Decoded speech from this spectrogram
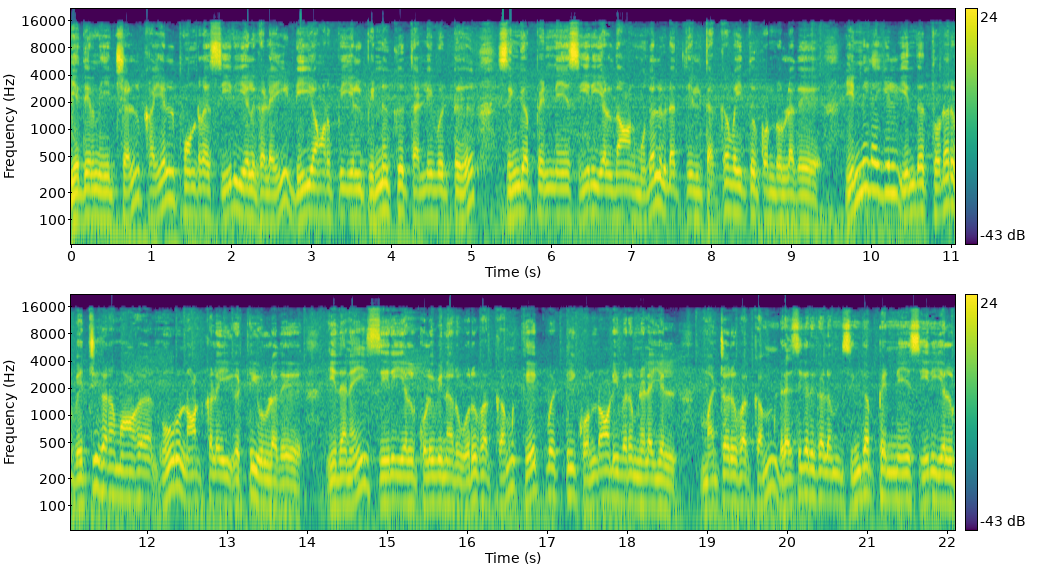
எதிர்நீச்சல் கயல் போன்ற சீரியல்களை டிஆர்பியில் பின்னுக்கு தள்ளிவிட்டு சிங்கப்பெண்ணே சீரியல் தான் முதல் இடத்தில் தக்க வைத்து கொண்டுள்ளது. இந்நிலையில் இந்த தொடர் வெற்றிகரமாக நூறு நாட்களை எட்டியுள்ளது. இதனை சீரியல் குழுவினர் ஒரு பக்கம் கேக் வெட்டி கொண்டாடி வரும் நிலையில் மற்றொரு பக்கம் ரசிகர்களும் சிங்கப்பெண்ணே சீரியல்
